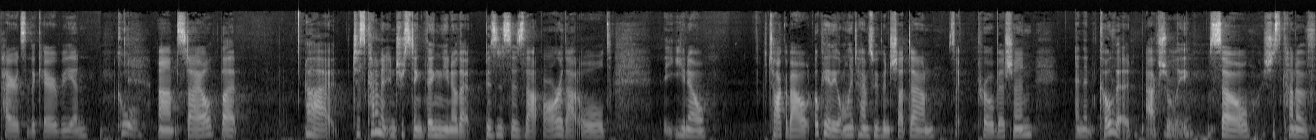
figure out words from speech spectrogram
Pirates of the Caribbean Cool. um, style, but uh, just kind of an interesting thing, you know, that businesses that are that old, you know, talk about, okay, the only times we've been shut down is like prohibition and then COVID, actually. So it's just kind of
